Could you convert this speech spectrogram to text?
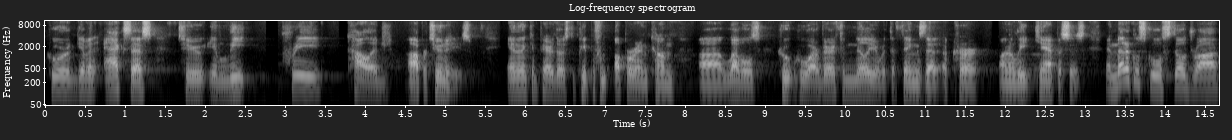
who are given access to elite pre college opportunities. And then compare those to people from upper income uh, levels who, who are very familiar with the things that occur on elite campuses. And medical schools still draw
